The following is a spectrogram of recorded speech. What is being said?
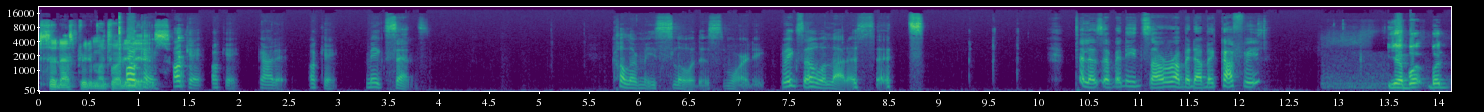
So that's pretty much what it is. Okay, okay, okay. Got it. Okay. Makes sense. Color me slow this morning. Makes a whole lot of sense. Tell us if I need some rubbing on my coffee. Yeah, but but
